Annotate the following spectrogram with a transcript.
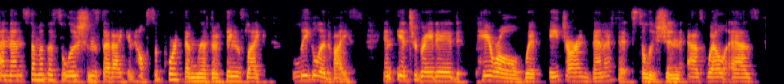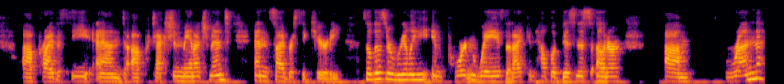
And then some of the solutions that I can help support them with are things like legal advice an integrated payroll with HR and benefit solution, as well as uh, privacy and uh, protection management and cybersecurity. So those are really important ways that I can help a business owner um, run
